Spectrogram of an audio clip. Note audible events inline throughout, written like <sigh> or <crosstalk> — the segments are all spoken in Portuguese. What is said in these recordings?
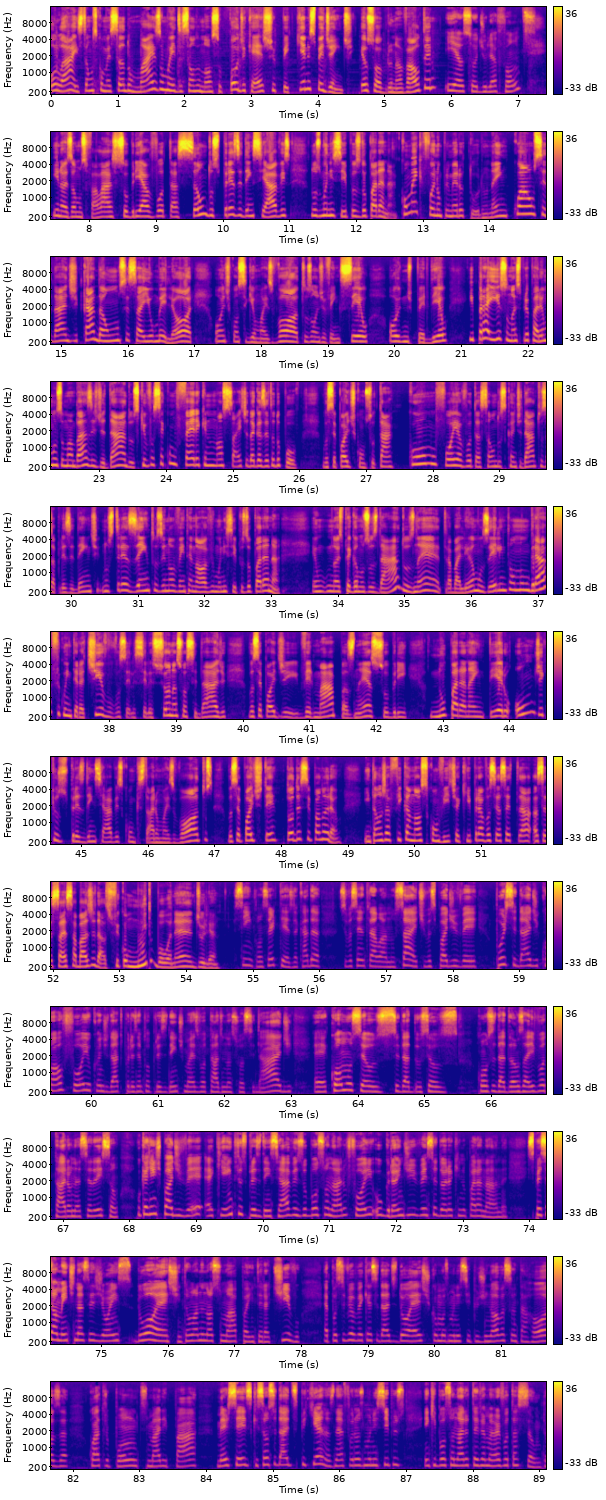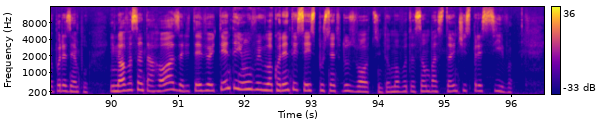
Olá, estamos começando mais uma edição do nosso podcast Pequeno Expediente. Eu sou a Bruna Walter. E eu sou Julia Fontes. E nós vamos falar sobre a votação dos presidenciáveis nos municípios do Paraná. Como é que foi no primeiro turno, né? Em qual cidade cada um se saiu melhor, onde conseguiu mais votos, onde venceu, onde perdeu. E para isso nós preparamos uma base de dados que você confere aqui no nosso site da Gazeta do Povo. Você pode consultar como foi a votação dos candidatos a presidente nos 399 municípios do Paraná. Eu, nós pegamos os dados, né, trabalhamos ele, então num gráfico interativo você seleciona a sua cidade, você pode ver mapas, né, sobre no Paraná inteiro onde que os presidenciáveis conquistaram mais votos, você pode ter todo esse panorama. Então já fica nosso convite aqui para você acessar, acessar essa base de dados. Ficou muito boa, né, Julia? Sim, com certeza. Cada, se você entrar lá no site, você pode ver por cidade qual foi o candidato, por exemplo, ao presidente mais votado na sua cidade, é, como os seus cidadãos, seus com os cidadãos aí votaram nessa eleição. O que a gente pode ver é que entre os presidenciáveis o Bolsonaro foi o grande vencedor aqui no Paraná, né? Especialmente nas regiões do oeste. Então lá no nosso mapa interativo é possível ver que as cidades do oeste, como os municípios de Nova Santa Rosa, Quatro Pontes, Maripá, Mercedes, que são cidades pequenas, né? Foram os municípios em que Bolsonaro teve a maior votação. Então, por exemplo, em Nova Santa Rosa ele teve 81,46% dos votos. Então uma votação bastante expressiva expressiva.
